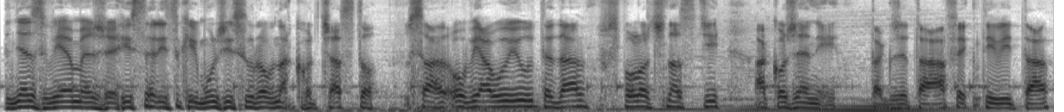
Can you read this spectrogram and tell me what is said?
Dnes vieme, že hysterickí muži sú rovnako často sa objavujú teda v spoločnosti ako ženy. Takže tá afektivita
